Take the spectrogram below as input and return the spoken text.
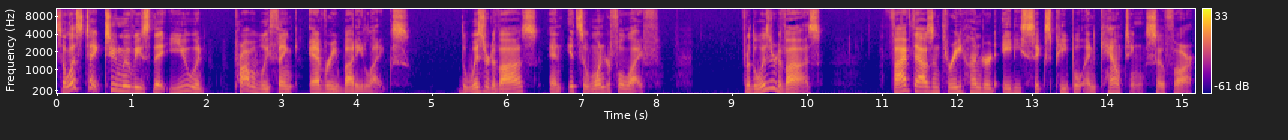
So let's take two movies that you would probably think everybody likes The Wizard of Oz and It's a Wonderful Life. For The Wizard of Oz, 5,386 people and counting so far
